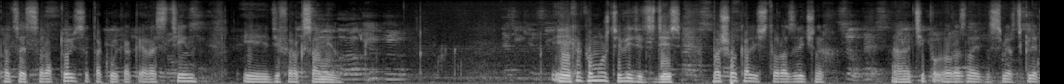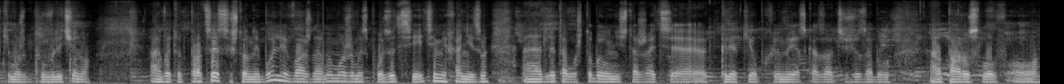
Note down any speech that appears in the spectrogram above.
процесс сараптозиса, такой как эрастин, и дифероксамин. И как вы можете видеть здесь, большое количество различных э, типов разновидностей смерти клетки может быть вовлечено а в этот процесс. И что наиболее важно, мы можем использовать все эти механизмы э, для того, чтобы уничтожать э, клетки опухоли. Но я сказал, еще забыл э, пару слов о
